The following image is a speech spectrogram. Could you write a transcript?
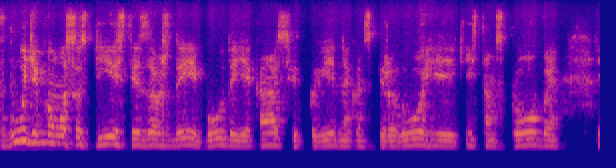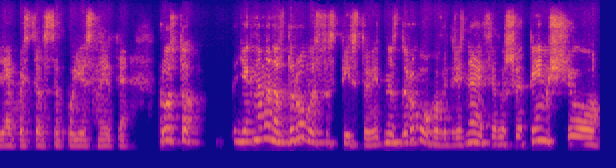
в будь-якому суспільстві завжди буде якась відповідна конспірологія, якісь там спроби якось це все пояснити. Просто, як на мене, здорове суспільство від нездорового відрізняється лише тим, що е,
